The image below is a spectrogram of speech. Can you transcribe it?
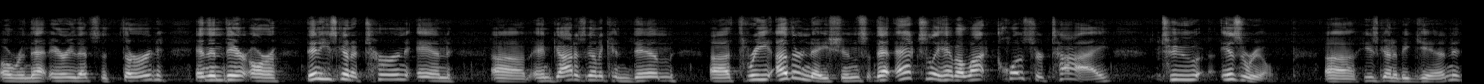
over in that area. That's the third. And then there are, then he's going to turn and, uh, and God is going to condemn uh, three other nations that actually have a lot closer tie to Israel. Uh, he's going to begin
